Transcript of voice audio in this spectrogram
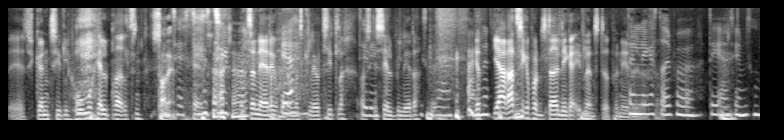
øh, skønne titel, Homohelbredelsen. Sådan. Fantastisk titel. Men sådan er det jo, Ja. når man skal lave titler og det. skal sælge billetter. Det skal være. Jeg, jeg er ret sikker på, at den stadig ligger et eller andet sted på nettet. Den ligger stadig på DR's Mm. hjemmeside.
